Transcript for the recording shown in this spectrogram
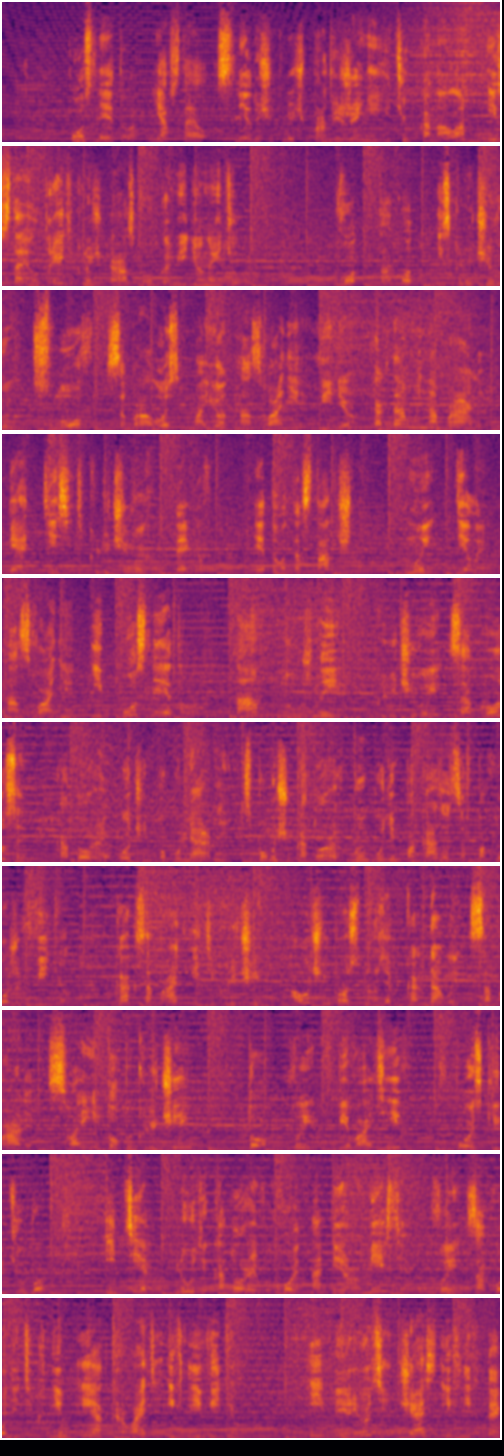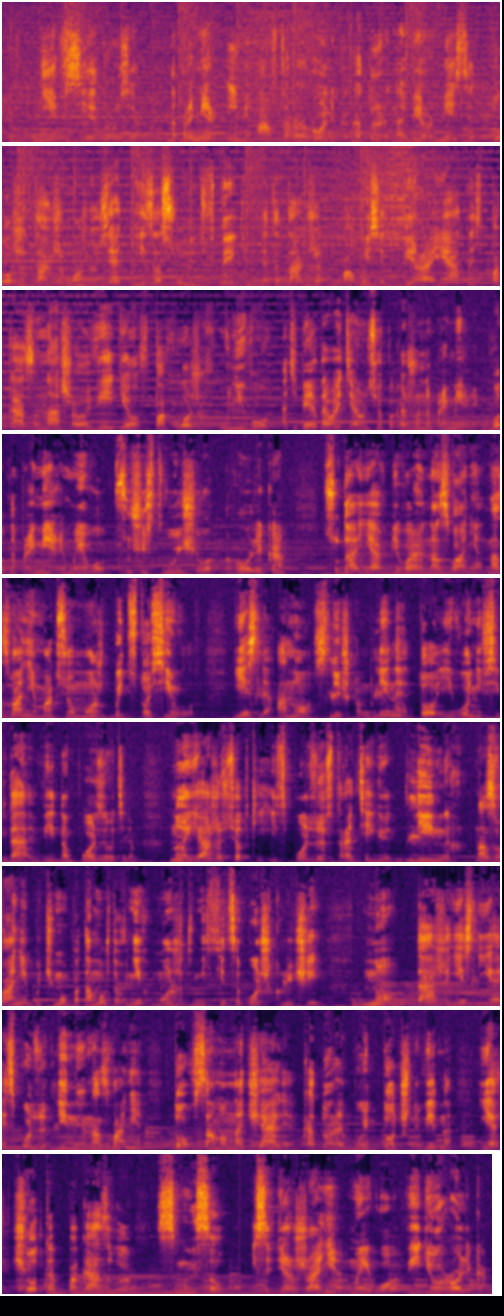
После этого я вставил следующий ключ продвижение YouTube канала и вставил третий ключ раскрутка видео на YouTube. Вот так вот из ключевых слов собралось мое название видео. Когда мы набрали 5-10 ключевых тегов этого достаточно. Мы делаем название и после этого нам нужны ключевые запросы которые очень популярны, с помощью которых мы будем показываться в похожих видео. Как собрать эти ключи? А очень просто друзья, когда вы собрали свои топы ключей, то вы вбиваете их в поиск YouTube и те люди которые выходят на первом месте вы заходите к ним и открываете их видео и берете часть их тегов. Не все друзья. Например имя автора ролика который на первом месте тоже также можно взять и засунуть в теги. Это также повысит вероятность показа нашего видео в похожих у него. А теперь давайте я вам все покажу на примере. Вот на примере моего существующего ролика. Сюда я вбиваю название. Название максимум может быть 100 символов. Если оно слишком длинное, то его не всегда видно пользователям. Но я же все-таки использую стратегию длинных названий. Почему? Потому что в них может вместиться больше ключей. Но даже если я использую длинные названия, то в самом начале, которое будет точно видно, я четко показываю смысл и содержание моего видеоролика.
